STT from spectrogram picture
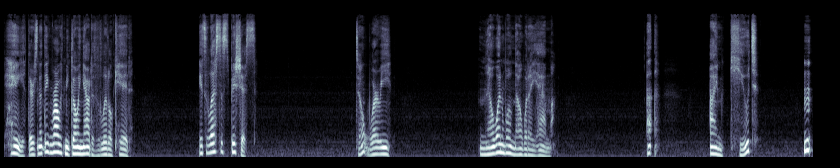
Hey, there's nothing wrong with me going out as a little kid. It's less suspicious. Don't worry. No one will know what I am. Uh, I'm cute? Mm,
